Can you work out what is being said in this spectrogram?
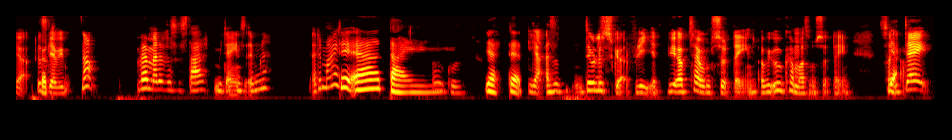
Ja, det Godt. skal vi. Nå, hvem er det, der skal starte med dagens emne? Er det mig? Det er dig. Åh, oh, gud. Ja, det er Ja, altså, det er jo lidt skørt, fordi at vi optager om søndagen, og vi udkommer også om søndagen. Så ja. i dag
